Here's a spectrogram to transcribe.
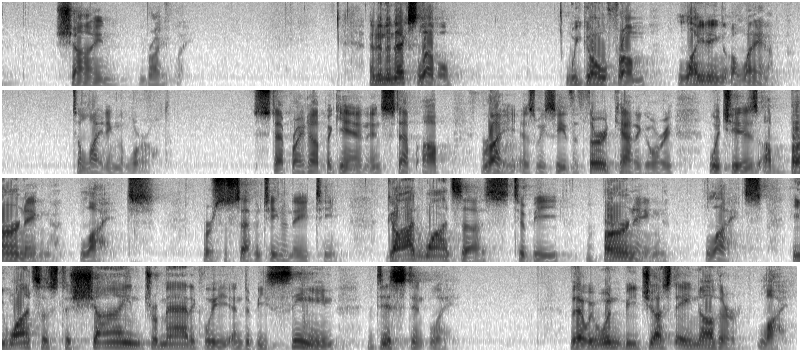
Shine brightly. And in the next level, we go from lighting a lamp to lighting the world. Step right up again and step up right as we see the third category, which is a burning light. Verses 17 and 18. God wants us to be burning lights. He wants us to shine dramatically and to be seen distantly. That we wouldn't be just another light,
